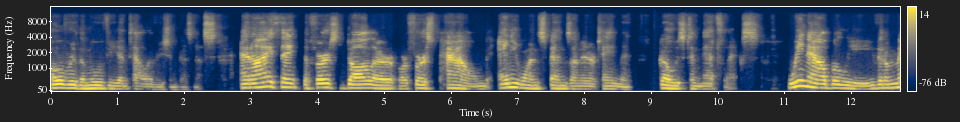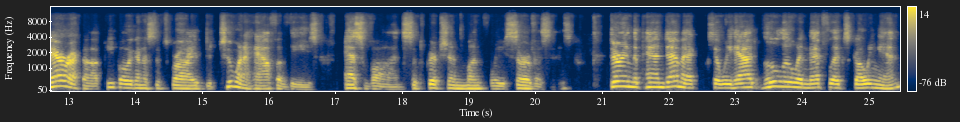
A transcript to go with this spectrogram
over the movie and television business. And I think the first dollar or first pound anyone spends on entertainment goes to Netflix we now believe in America, people are going to subscribe to two and a half of these SVOD, subscription monthly services. during the pandemic, so we had Hulu and Netflix going in.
